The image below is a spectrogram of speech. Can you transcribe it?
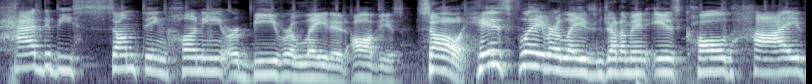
had to be something honey or bee related, obvious. So his flavor, ladies and gentlemen, is called Hive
